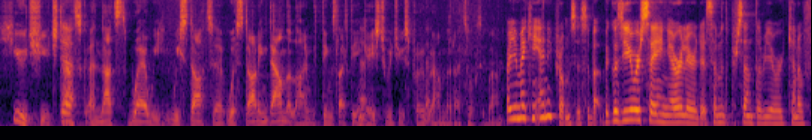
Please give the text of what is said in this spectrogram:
huge, huge task, yeah. and that's where we we start. To, we're starting down the line with things like the Engage to Reduce program that I talked about. Are you making any promises about? Because you were saying earlier that seventy percent of your kind of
